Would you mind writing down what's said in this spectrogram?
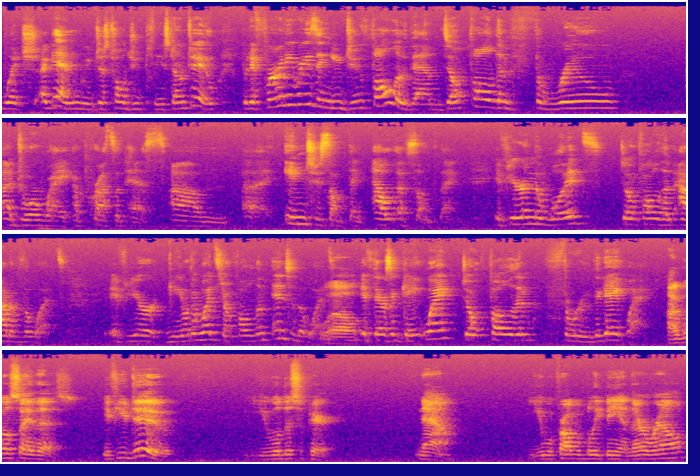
which again we've just told you please don't do, but if for any reason you do follow them, don't follow them through a doorway, a precipice, um, uh, into something, out of something. If you're in the woods, don't follow them out of the woods. If you're near the woods, don't follow them into the woods. Well- if there's a gateway, don't follow them through the gateway. I will say this: if you do, you will disappear. Now, you will probably be in their realm,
